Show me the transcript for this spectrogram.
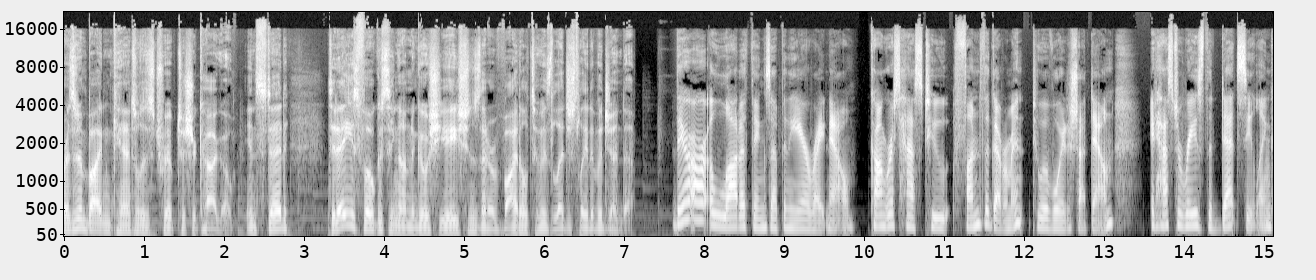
President Biden canceled his trip to Chicago. Instead, today he's focusing on negotiations that are vital to his legislative agenda. There are a lot of things up in the air right now. Congress has to fund the government to avoid a shutdown. It has to raise the debt ceiling.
